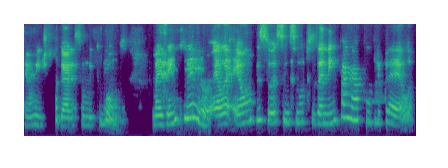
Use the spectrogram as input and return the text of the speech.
Realmente, os lugares são muito bons. Sim. Mas é incrível. Ela é uma pessoa assim, você não precisa nem pagar publi para ela.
